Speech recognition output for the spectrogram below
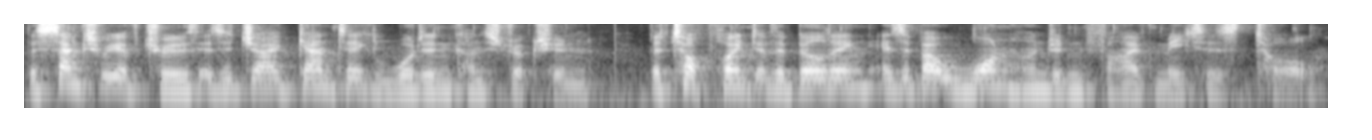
The Sanctuary of Truth is a gigantic wooden construction. The top point of the building is about 105 meters tall.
